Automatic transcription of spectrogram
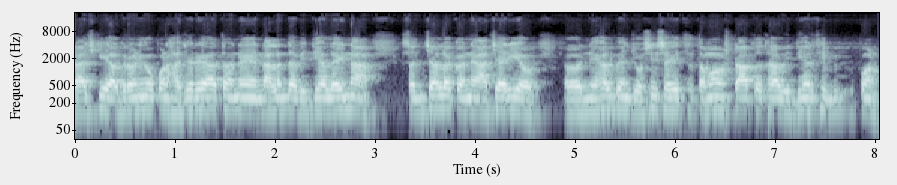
રાજકીય અગ્રણીઓ પણ હાજર રહ્યા હતા અને નાલંદા વિદ્યાલયના સંચાલક અને આચાર્ય નેહલબેન જોશી સહિત તમામ સ્ટાફ તથા વિદ્યાર્થી પણ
